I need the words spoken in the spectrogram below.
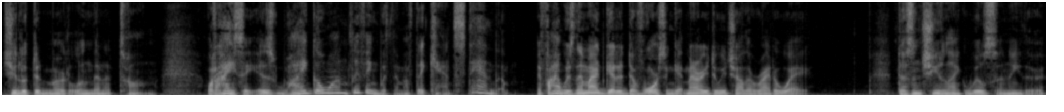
She looked at Myrtle and then at Tom. What I say is, why go on living with them if they can't stand them? If I was them, I'd get a divorce and get married to each other right away. Doesn't she like Wilson either?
